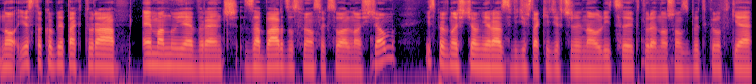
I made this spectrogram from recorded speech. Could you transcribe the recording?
No, jest to kobieta, która emanuje wręcz za bardzo swoją seksualnością i z pewnością nieraz widzisz takie dziewczyny na ulicy, które noszą zbyt krótkie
